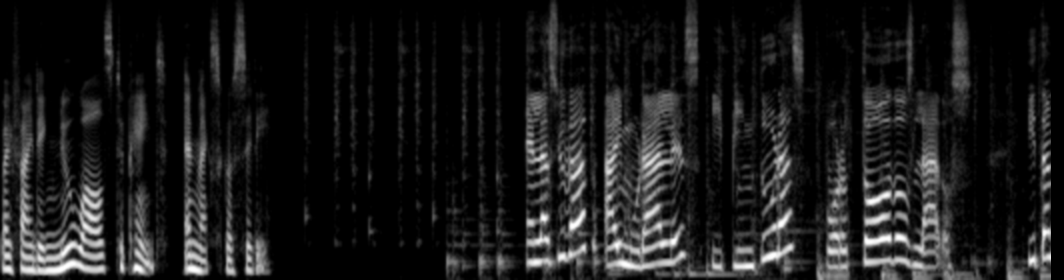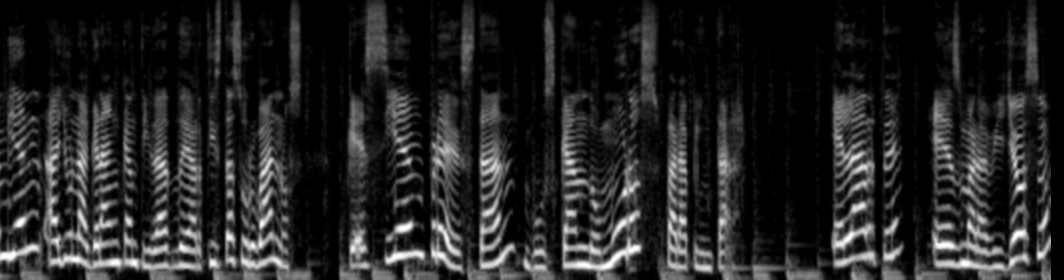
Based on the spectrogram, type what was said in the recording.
by finding new walls to paint in Mexico City. En la ciudad hay murales y pinturas por todos lados. Y también hay una gran cantidad de artistas urbanos que siempre están buscando muros para pintar. El arte es maravilloso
